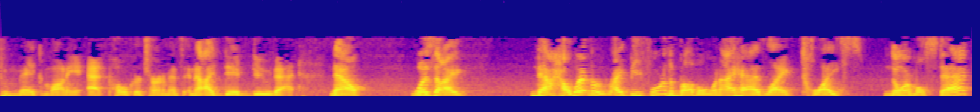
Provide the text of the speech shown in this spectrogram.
to make money at poker tournaments, and I did do that. Now, was I now, however, right before the bubble, when I had like twice normal stack,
